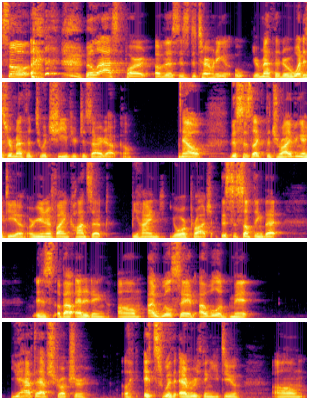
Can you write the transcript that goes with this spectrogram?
So, the last part of this is determining your method, or what is your method to achieve your desired outcome. Now, this is like the driving idea or unifying concept behind your project. This is something that is about editing. Um, I will say it, I will admit, you have to have structure. Like, it's with everything you do. Um,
